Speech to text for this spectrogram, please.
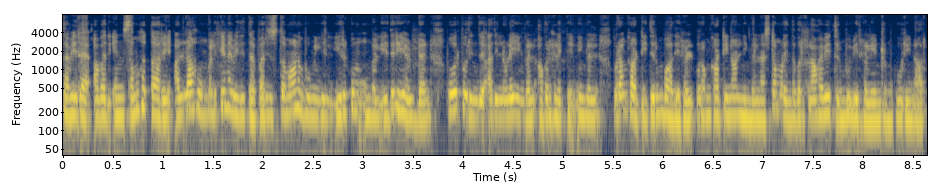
தவிர அவர் என் சமூகத்தாரை அல்லாஹ் உங்களுக்கென விதித்த பரிசுத்தமான பூமியில் இருக்கும் உங்கள் எதிரிகளுடன் போர் புரிந்து அதில் நுழையுங்கள். அவர்களுக்கு நீங்கள் புறங்காட்டி திரும்பாதீர்கள். புறங்காட்டினால் நீங்கள் நஷ்டமடைந்தவர்களாகவே திரும்புவீர்கள் என்றும் கூறினார்.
